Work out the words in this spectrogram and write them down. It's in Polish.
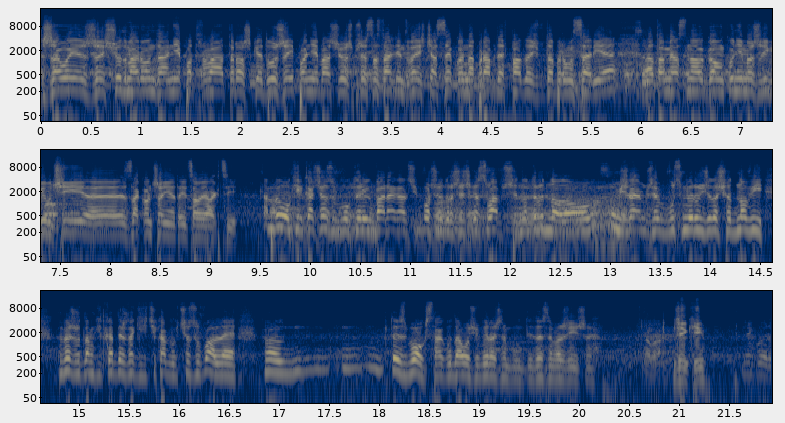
Żałujesz, że siódma runda nie potrwała troszkę dłużej, ponieważ już przez ostatnie 20 sekund naprawdę wpadłeś w dobrą serię, natomiast no, Gąk uniemożliwił ci e, zakończenie tej całej akcji. Tam było kilka ciosów, po których Baragat się poczuł troszeczkę słabszy. No trudno, no, myślałem, że w ósmej rundzie to się odnowi. No, weszło tam kilka też takich ciekawych ciosów, ale no, to jest boks, tak? Udało się wygrać na punkty, to jest najważniejsze. Dzięki. Dziękuję.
